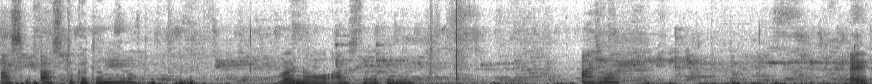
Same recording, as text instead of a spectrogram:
Ask, ask together me, bro. Why no ask together me? Ask, bro. Hey,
